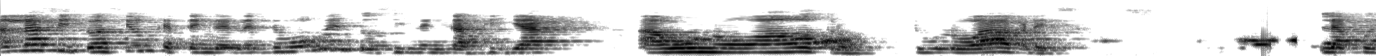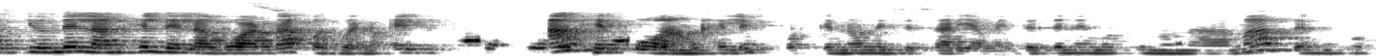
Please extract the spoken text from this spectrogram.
a, la situación que tenga en ese momento, sin encasillar a uno o a otro. Tú lo abres. La cuestión del ángel de la guarda, pues bueno, el, ángel o ángeles, porque no necesariamente tenemos uno nada más, tenemos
